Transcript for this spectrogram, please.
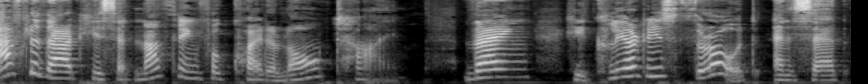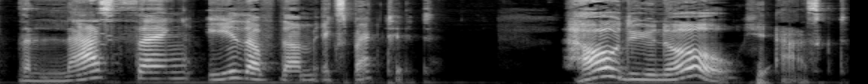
After that, he said nothing for quite a long time. Then he cleared his throat and said the last thing either of them expected. How do you know, he asked,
